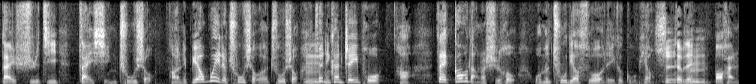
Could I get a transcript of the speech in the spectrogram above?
待时机再行出手，好，你不要为了出手而出手。嗯、所以你看这一波，哈，在高档的时候，我们出掉所有的一个股票，是对不对？嗯、包含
